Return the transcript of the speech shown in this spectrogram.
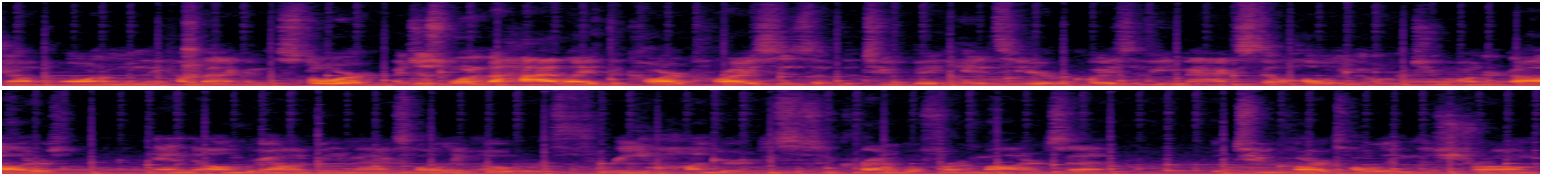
jump on them when they come back in the store. I just wanted to highlight the card prices of the two big hits here. Rayquaza VMAX still holding over $200 and the Umbreon VMAX holding over 300. This is incredible for a modern set with two cards holding this strong.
